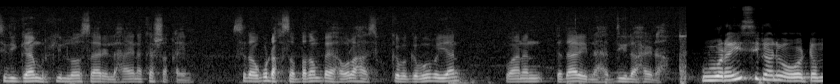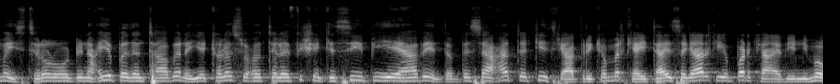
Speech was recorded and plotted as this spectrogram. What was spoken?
sidii gaamurkii loo saari lahaa inaan ka shaqayno. Sida ugu dhaqso badan bay howlahaasi ku gabagaboobayaan waanan dadaalaynaa haddii ilaaha idhaahdo waraysigani oo dhammaystiran oo dhinacyo badan taabanaya kala soco telefishinka c b a habeen dambe saacadda geeska afrika marka ay tahay sagaalkii barhka abeennimo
